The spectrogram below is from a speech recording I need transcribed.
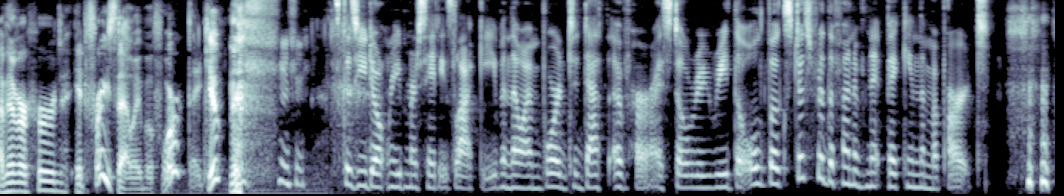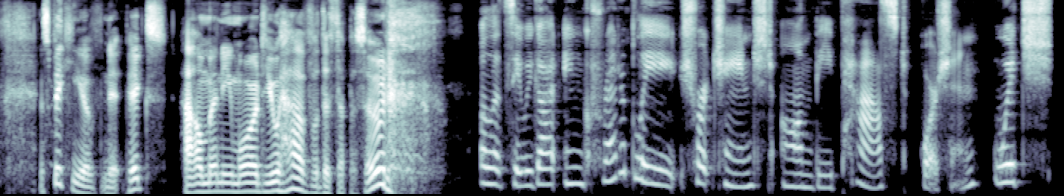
I've never heard it phrased that way before. Thank you. it's because you don't read Mercedes Lackey. Even though I'm bored to death of her, I still reread the old books just for the fun of nitpicking them apart. speaking of nitpicks, how many more do you have for this episode? Well, let's see, we got incredibly shortchanged on the past portion, which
